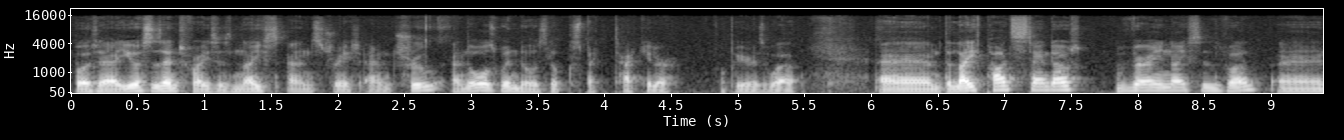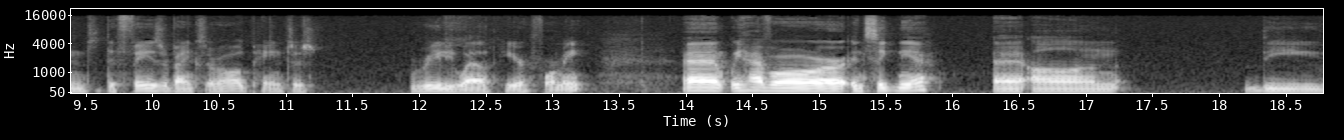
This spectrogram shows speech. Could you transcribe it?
But uh, USS Enterprise is nice and straight and true, and those windows look spectacular up here as well. Um, the life pods stand out very nice as well, and the phaser banks are all painted really well here for me. Um, we have our insignia uh, on the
